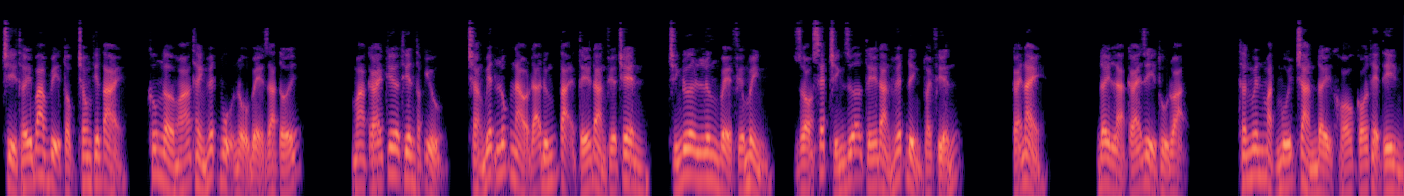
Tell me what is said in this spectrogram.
chỉ thấy ba vị tộc trong thiên tài, không ngờ hóa thành huyết vụ nổ bể ra tới. Mà cái kia thiên thập cửu, chẳng biết lúc nào đã đứng tại tế đàn phía trên, chính đưa lưng về phía mình do xét chính giữa tế đàn huyết đỉnh thoại phiến. Cái này, đây là cái gì thủ đoạn? Thần nguyên mặt mũi tràn đầy khó có thể tin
